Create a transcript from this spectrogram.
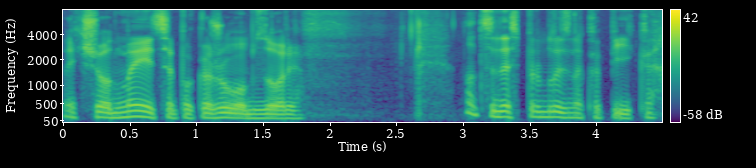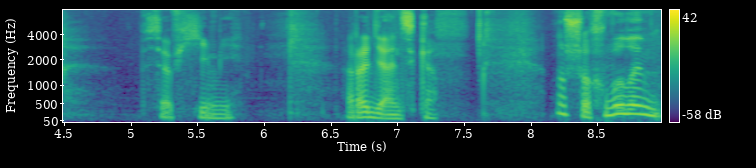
Якщо одмиється, покажу в обзорі. Ну, це десь приблизно копійка. Вся в хімії. Радянська. Ну що, хвилин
